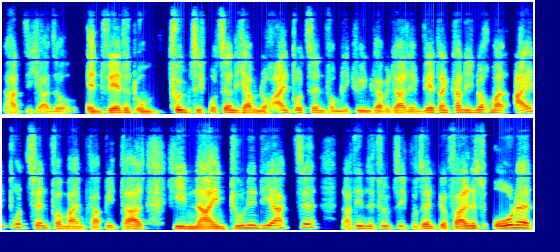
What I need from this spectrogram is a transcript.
hat sich also entwertet um 50 Prozent. Ich habe noch ein Prozent vom liquiden Kapital im Wert, dann kann ich nochmal ein Prozent von meinem Kapital hineintun in die Aktie, nachdem sie 50 Prozent gefallen gefallen ist, ohne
